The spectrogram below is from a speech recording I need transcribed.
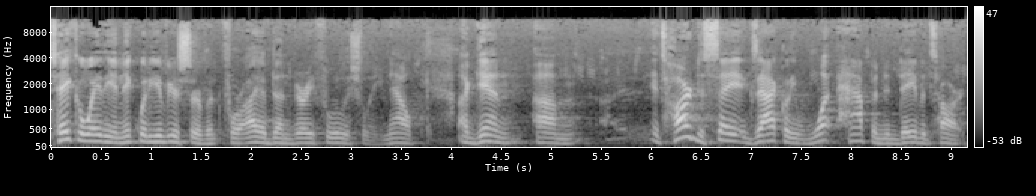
take away the iniquity of your servant, for I have done very foolishly. Now, again, um, it's hard to say exactly what happened in David's heart.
